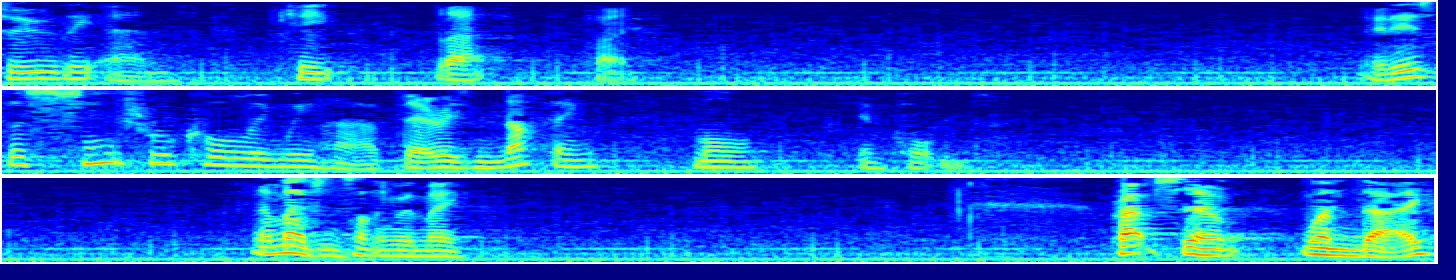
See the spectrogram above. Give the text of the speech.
to the end. Keep that faith. It is the central calling we have. There is nothing more important. Now imagine something with me. Perhaps uh, one day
